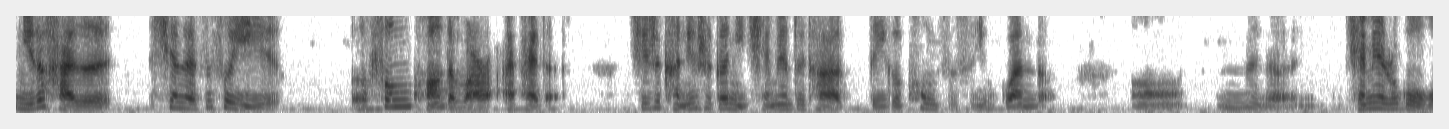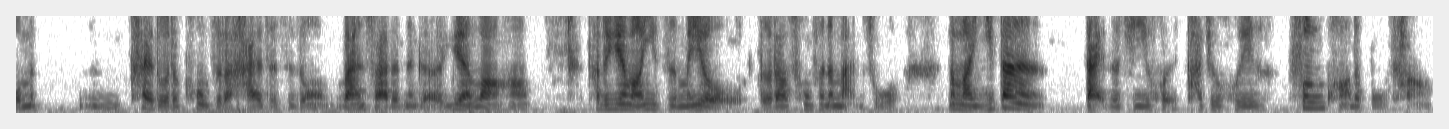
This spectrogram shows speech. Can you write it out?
你的孩子现在之所以呃疯狂的玩 iPad，其实肯定是跟你前面对他的一个控制是有关的。嗯，那个前面如果我们嗯太多的控制了孩子这种玩耍的那个愿望哈，他的愿望一直没有得到充分的满足，那么一旦逮着机会，他就会疯狂的补偿，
